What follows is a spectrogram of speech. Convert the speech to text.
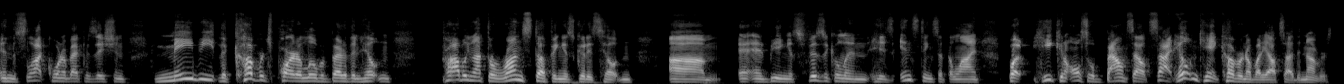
in the slot cornerback position. Maybe the coverage part a little bit better than Hilton. Probably not the run stuffing as good as Hilton, um, and, and, being as physical in his instincts at the line, but he can also bounce outside. Hilton can't cover nobody outside the numbers.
